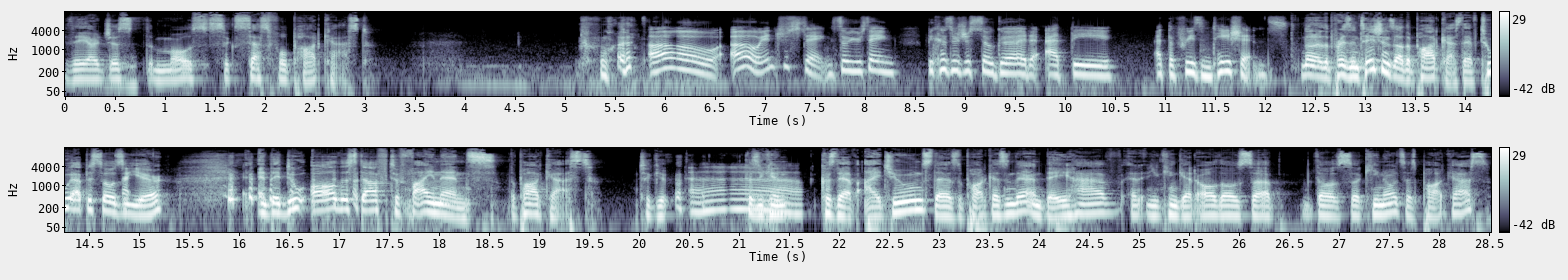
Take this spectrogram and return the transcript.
they are just the most successful podcast. what? Oh, oh, interesting. So you're saying because they're just so good at the at the presentations. No, no, the presentations are the podcast. They have two episodes a year, and they do all the stuff to finance the podcast. To give because you can because they have iTunes. There's the podcast in there, and they have and you can get all those uh, those uh, keynotes as podcasts.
